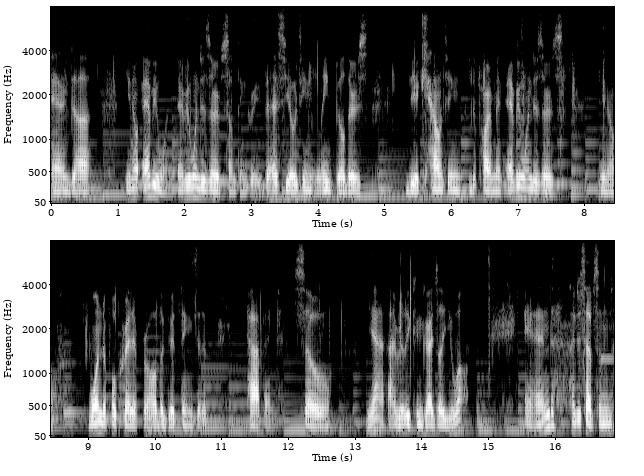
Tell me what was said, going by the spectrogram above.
and. Uh, you know, everyone, everyone deserves something great. The SEO team, the link builders, the accounting department, everyone deserves, you know, wonderful credit for all the good things that have happened. So, yeah, I really congratulate you all. And I just have some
